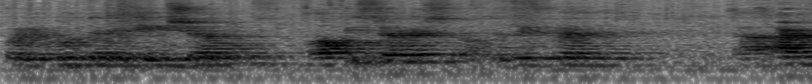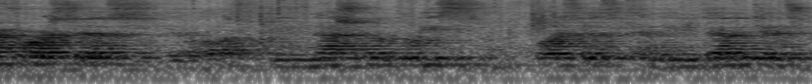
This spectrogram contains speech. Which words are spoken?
for your good delegation, officers of the different uh, armed forces, the, the national police forces, and the intelligence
